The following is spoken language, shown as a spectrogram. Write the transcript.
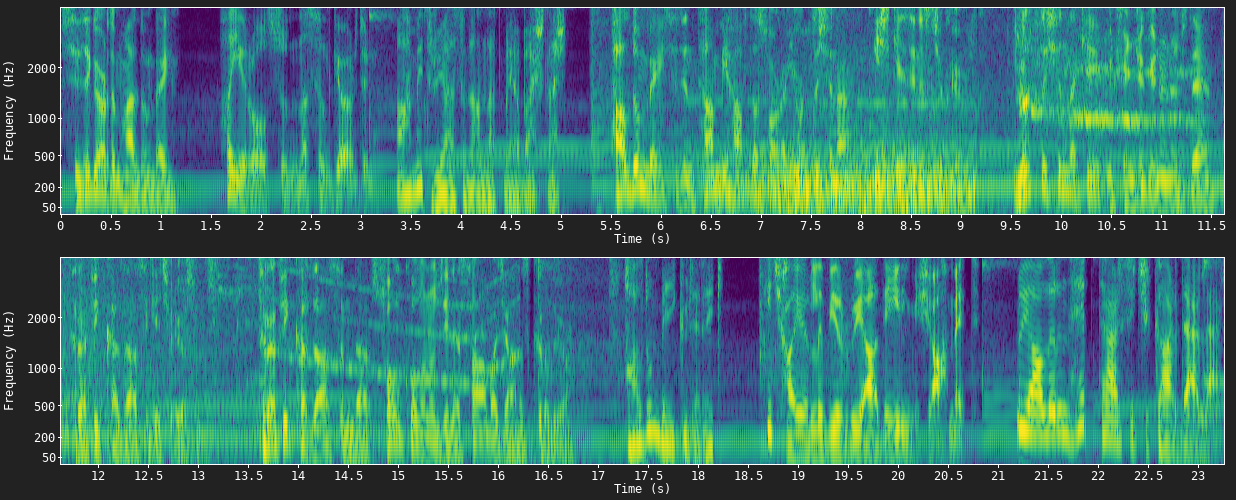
Sizi gördüm Haldun Bey. Hayır olsun, nasıl gördün? Ahmet rüyasını anlatmaya başlar. Haldun Bey sizin tam bir hafta sonra yurt dışına iş geziniz çıkıyor. Yurt dışındaki üçüncü gününüzde trafik kazası geçiriyorsunuz. Trafik kazasında sol kolunuz ile sağ bacağınız kırılıyor. Haldun Bey gülerek, Hiç hayırlı bir rüya değilmiş Ahmet. Rüyaların hep tersi çıkar derler.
